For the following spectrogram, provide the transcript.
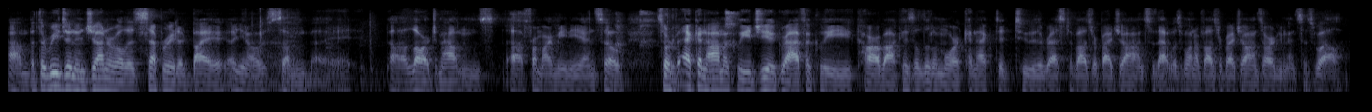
Um, but the region in general is separated by uh, you know some uh, uh, large mountains uh, from Armenia, and so sort of economically, geographically, Karabakh is a little more connected to the rest of Azerbaijan. So that was one of Azerbaijan's arguments as well.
